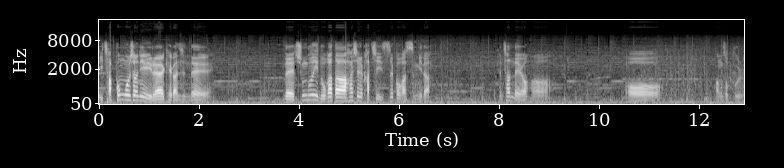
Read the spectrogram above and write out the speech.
이 자폭 모션이 레알 개간지인데 네, 충분히 노가다 하실 가치 있을 것 같습니다. 괜찮네요. 어, 어, 황소불,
